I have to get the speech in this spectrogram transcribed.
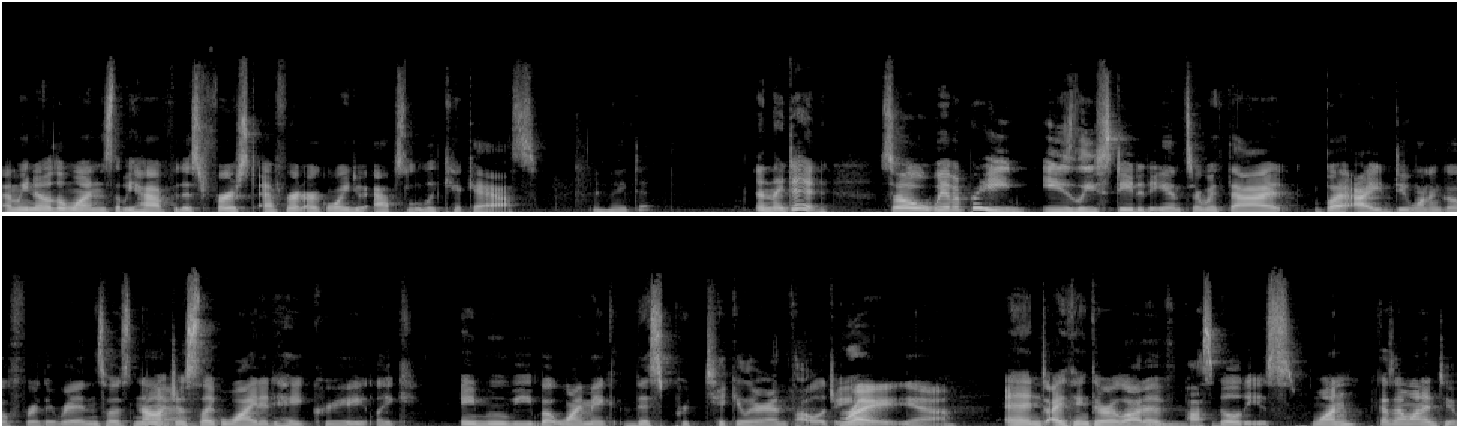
And we know the ones that we have for this first effort are going to absolutely kick ass. and they did. And they did. So we have a pretty easily stated answer with that, but I do want to go further in. So it's not Yeah. just like why did Hay create like a movie, but why make this particular anthology? Right, yeah. And I think there are a lot of Mm. possibilities. One, because I wanted to.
